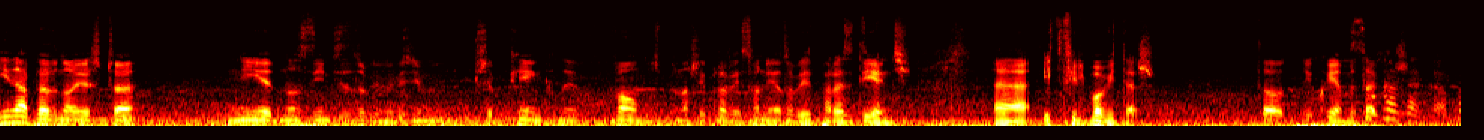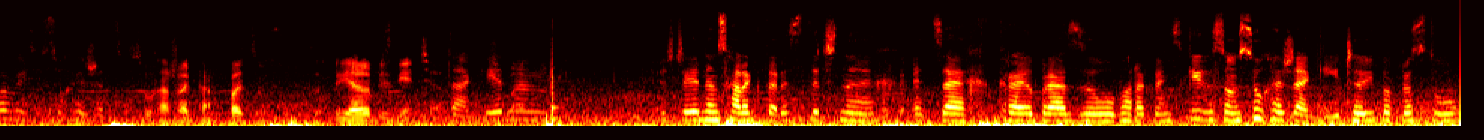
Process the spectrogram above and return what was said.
I na pewno jeszcze nie jedno zdjęcie zrobimy. Widzimy przepiękny wąwóz po naszej prawej stronie. Ja zrobię parę zdjęć. E, I Filipowi też. To dziękujemy, tak? Sucha rzeka, powiedz o suchej rzece. Słucha rzeka. Powiedz, ja robię zdjęcia. Tak, jednym, jeszcze jednym z charakterystycznych cech krajobrazu marokańskiego są suche rzeki, czyli po prostu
